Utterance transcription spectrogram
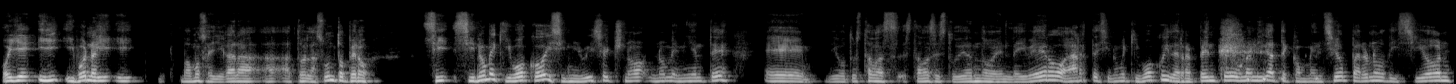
Oye, y, bueno, y, vamos a llegar a, todo el asunto, pero si, si no me equivoco y si mi research no, no me miente, eh, digo, tú estabas, estabas estudiando en la Ibero, arte, si no me equivoco, y de repente una amiga te convenció para una audición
